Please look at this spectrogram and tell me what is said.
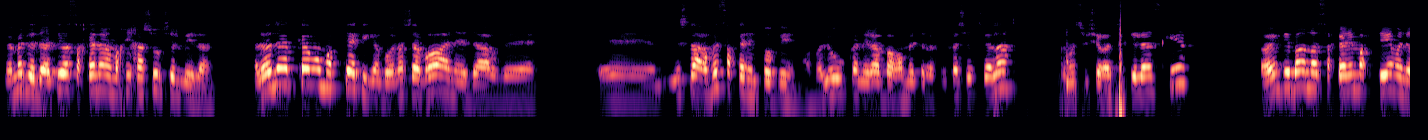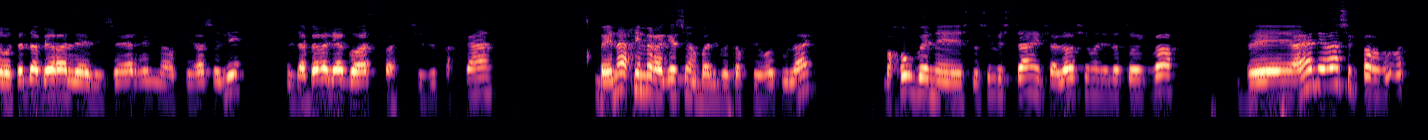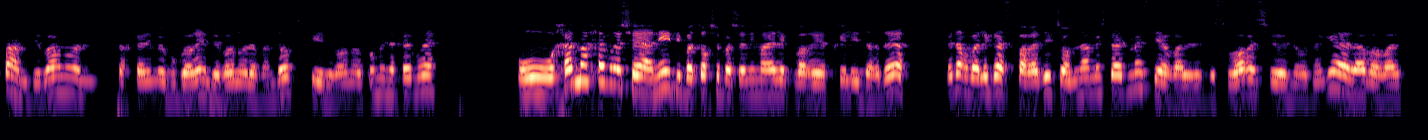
שבאמת לדעתי הוא השחקן היום הכי חשוב של מילאן. אני לא יודע עד כמה הוא מפתיע כי גם בעונה שעברה היה נהדר ו... אה, לה הרבה שחקנים טובים, אבל הוא כנראה הברומטר הכי חשוב שלה, זה משהו שרציתי להזכיר. אבל אם דיברנו על שחקנים מפתיעים, אני רוצה לדבר על, אה, להישאר עם הבחירה שלי, ולדבר על יאגו אספס, שזה שחקן בעיניי הכי מרגש היום בליגות הבחירות אולי. בחור בן 32, 3 אם אני לא טועה כבר, והיה נראה שכבר עוד פעם דיברנו על שחקנים מבוגרים, דיברנו על לבנדובסקי, דיברנו על כל מיני חבר'ה, הוא אחד מהחבר'ה שאני הייתי בטוח שבשנים האלה כבר יתחיל להידרדר, בטח בליגה הספרדית שאומנם יש לה את מסי אבל וסוארס שעוד נגיע אליו אבל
